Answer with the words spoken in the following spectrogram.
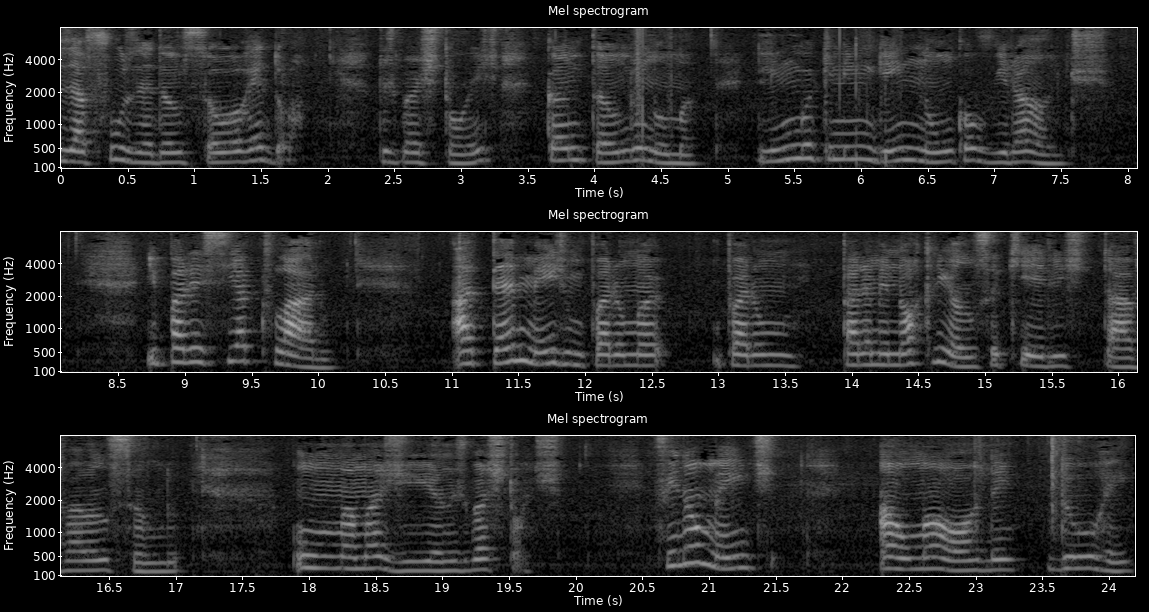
Zafusa dançou ao redor dos bastões, cantando numa língua que ninguém nunca ouvira antes. E parecia claro, até mesmo para uma para um para a menor criança que ele estava lançando uma magia nos bastões. Finalmente, há uma ordem do rei.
